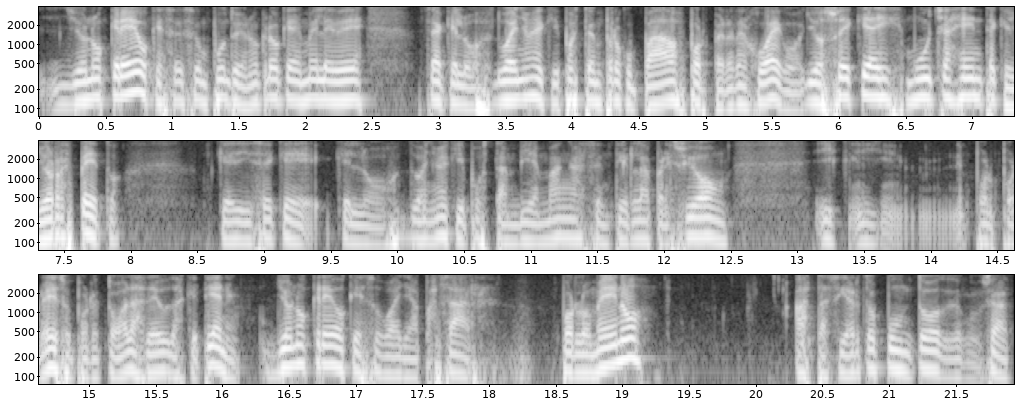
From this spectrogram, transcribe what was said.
yo no creo que ese sea un punto. Yo no creo que MLB, o sea, que los dueños de equipos estén preocupados por perder juego. Yo sé que hay mucha gente que yo respeto que dice que, los dueños de equipos también van a sentir la presión y, por, por eso, por todas las deudas que tienen. Yo no creo que eso vaya a pasar. Por lo menos hasta cierto punto, o sea,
